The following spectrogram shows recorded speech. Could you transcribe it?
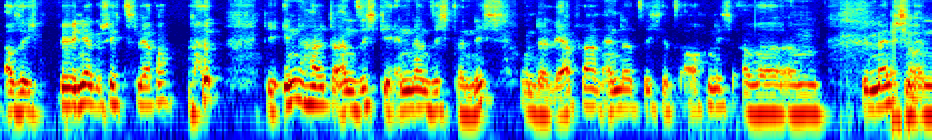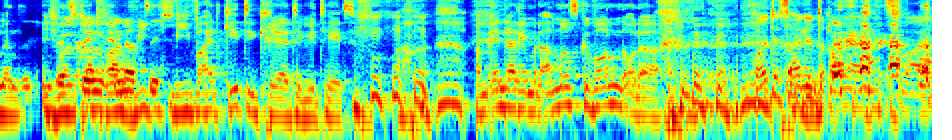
also ich bin ja Geschichtslehrer. Die Inhalte an sich, die ändern sich dann nicht. Und der Lehrplan ändert sich jetzt auch nicht, aber ähm, die Menschen ich, ändern sich. Ich wollte gerade fragen, wie, wie, weit geht die Kreativität? Am Ende hat jemand anderes gewonnen, oder? Heute ist eine 3, eine 2.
